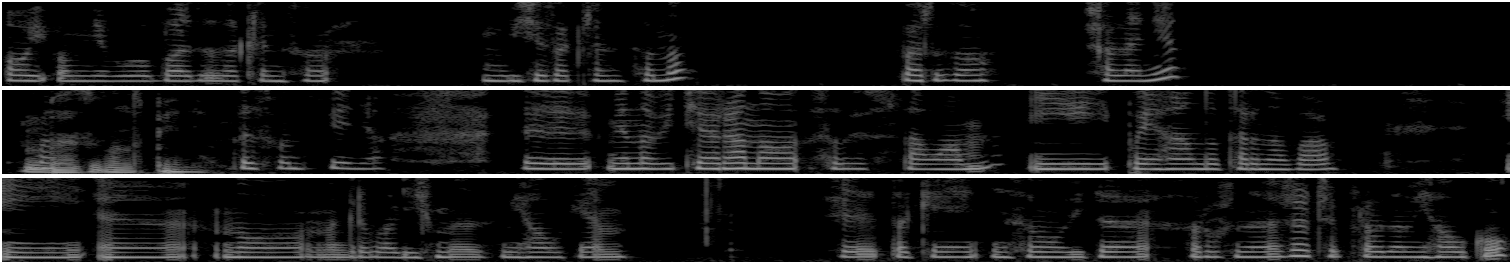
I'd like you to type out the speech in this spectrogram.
Oj, o mnie było bardzo zakręcone. Mówi się zakręcono? Bardzo szalenie? Bez wątpienia. Bez wątpienia. Yy, mianowicie rano sobie wstałam i pojechałam do Tarnowa i yy, no, nagrywaliśmy z Michałkiem yy, takie niesamowite różne rzeczy, prawda Michałku?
